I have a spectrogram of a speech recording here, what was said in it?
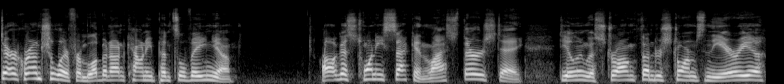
Derek Rentschler from Lebanon County, Pennsylvania. August 22nd, last Thursday, dealing with strong thunderstorms in the area.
